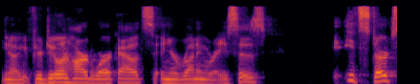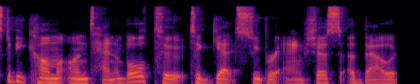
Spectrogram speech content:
You know, if you're doing hard workouts and you're running races, it starts to become untenable to to get super anxious about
